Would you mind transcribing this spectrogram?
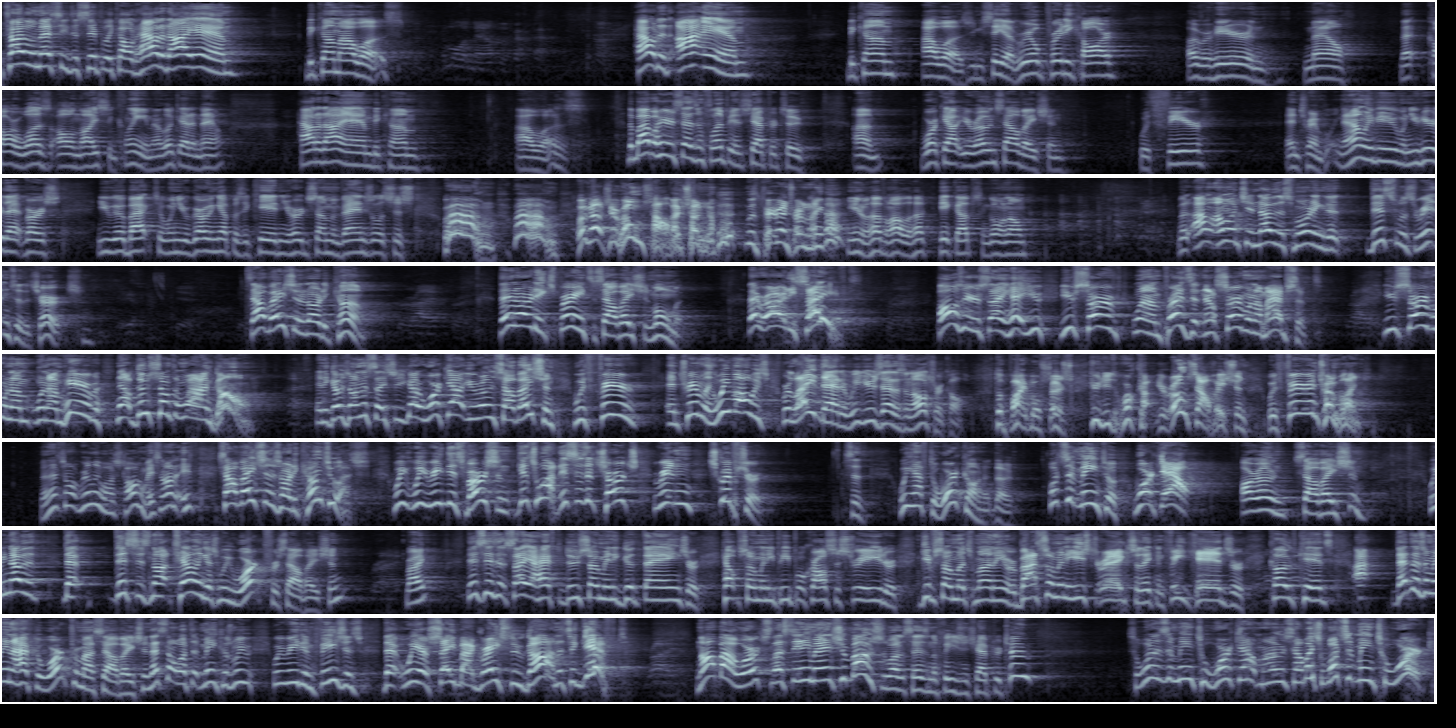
The title of the message is simply called How Did I Am Become I Was? How did I am become I was? You can see a real pretty car over here, and now that car was all nice and clean. Now look at it now. How did I am become I was? The Bible here says in Philippians chapter 2 um, work out your own salvation with fear and trembling. Now, how many of you, when you hear that verse, you go back to when you were growing up as a kid and you heard some evangelist just, run, run, work out your own salvation with fear and trembling, you know, having all the hiccups and going on. But I, I want you to know this morning that this was written to the church. Salvation had already come. They'd already experienced the salvation moment. They were already saved. Paul's here saying, hey, you, you served when I'm present, now serve when I'm absent. You serve when I'm, when I'm here, but now do something while I'm gone. And he goes on to say, so you got to work out your own salvation with fear and trembling. We've always relayed that, and we use that as an altar call. The Bible says you need to work out your own salvation with fear and trembling. But that's not really what it's talking about. It's not, it, salvation has already come to us. We, we read this verse, and guess what? This is a church written scripture. It says we have to work on it, though. What's it mean to work out our own salvation? We know that, that this is not telling us we work for salvation, right? This isn't say I have to do so many good things or help so many people across the street or give so much money or buy so many Easter eggs so they can feed kids or clothe kids. I, that doesn't mean I have to work for my salvation. That's not what that means because we, we read in Ephesians that we are saved by grace through God. It's a gift, right. not by works, lest any man should boast, is what it says in Ephesians chapter 2. So, what does it mean to work out my own salvation? What's it mean to work?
